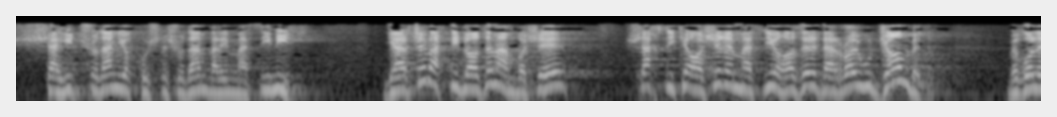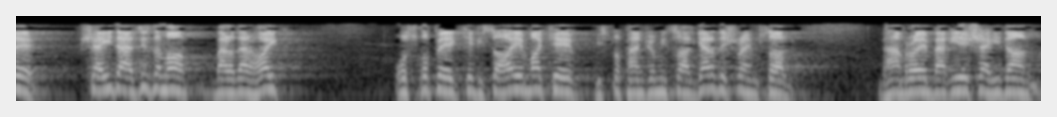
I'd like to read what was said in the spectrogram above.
شهید شدن یا کشته شدن برای مسیح نیست. گرچه وقتی لازم هم باشه شخصی که عاشق مسیح حاضر در راه او جام بده. به قول شهید عزیز ما برادر اسقف کلیساهای ما که 25 سالگردش را امسال به همراه بقیه شهیدان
